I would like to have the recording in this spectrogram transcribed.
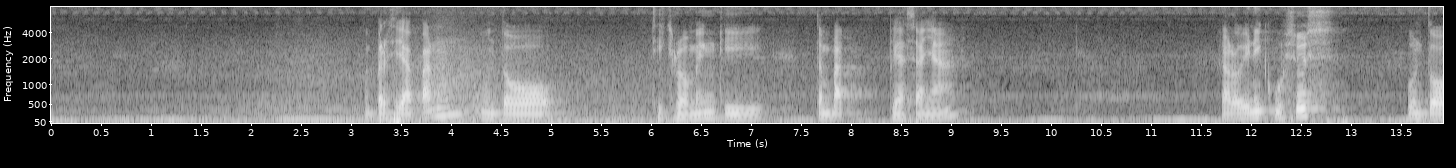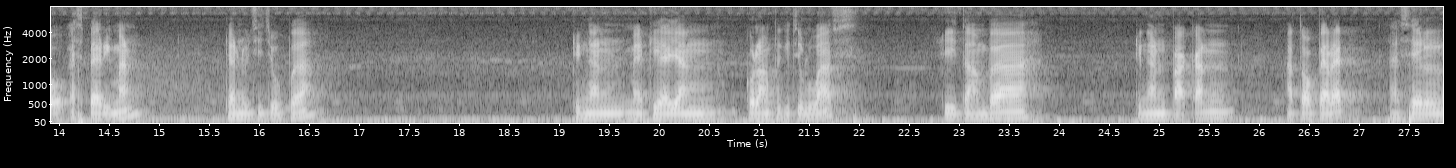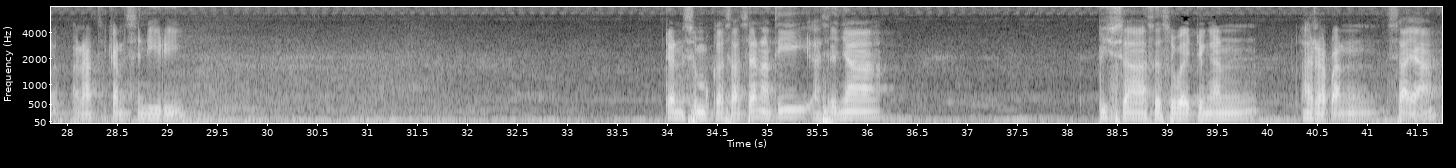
persiapan untuk di grooming di tempat biasanya. Kalau ini khusus untuk eksperimen dan uji coba dengan media yang kurang begitu luas ditambah dengan pakan atau pelet hasil racikan sendiri dan semoga saja nanti hasilnya bisa sesuai dengan harapan saya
